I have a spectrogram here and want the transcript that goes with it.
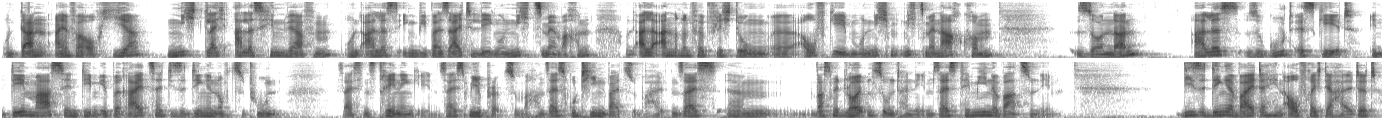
und dann einfach auch hier nicht gleich alles hinwerfen und alles irgendwie beiseite legen und nichts mehr machen und alle anderen Verpflichtungen äh, aufgeben und nicht, nichts mehr nachkommen, sondern alles so gut es geht, in dem Maße, in dem ihr bereit seid, diese Dinge noch zu tun, sei es ins Training gehen, sei es Meal Prep zu machen, sei es Routinen beizubehalten, sei es ähm, was mit Leuten zu unternehmen, sei es Termine wahrzunehmen diese Dinge weiterhin aufrechterhaltet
